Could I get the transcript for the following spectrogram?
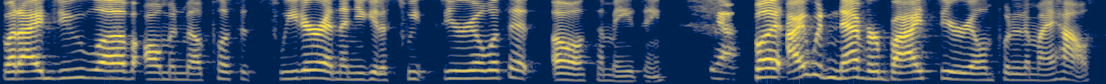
but I do love almond milk. Plus, it's sweeter, and then you get a sweet cereal with it. Oh, it's amazing. Yeah. But I would never buy cereal and put it in my house.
